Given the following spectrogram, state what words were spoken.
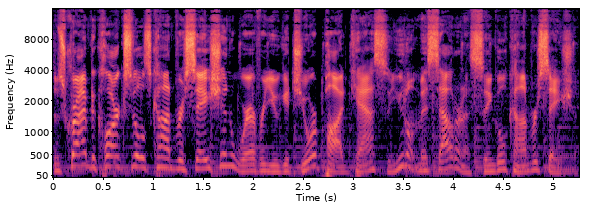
Subscribe to Clarksville's Conversation wherever you get your podcasts so you don't miss out on a single conversation.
